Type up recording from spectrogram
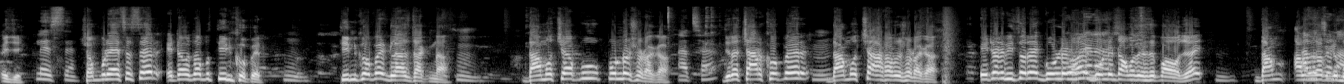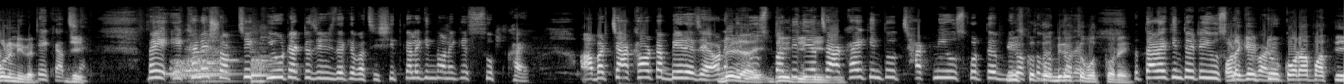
এই যে। সম্পূর্ণ এসএস এর এটা হচ্ছে আপু তিন খোপের। তিন খোপের গ্লাস ঢাকনা। দাম হচ্ছে আপু পনেরোশো টাকা। আচ্ছা। যেটা চার খোপের দাম হচ্ছে আঠারোশো টাকা। এটার ভিতরে গোল্ডেন হয় গোল্ডেনটা আমাদের কাছে পাওয়া যায়। দাম আলাদা বলে নিবেন। জি। ভাই এখানে সবচেয়ে কিউট একটা জিনিস দেখতে পাচ্ছি। শীতকালে কিন্তু অনেকে স্যুপ খায়। আবার চা খাওয়াটা বেড়ে যায়। অনেকে বেড়ে যায়, লুজ জি, পাতি জি, দিয়ে চা খায় কিন্তু ছাকনি ইউজ করতে বিরক্ত বোধ করে। তো তারা কিন্তু এটা ইউজ অনেকে একটু কড়া পাতি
